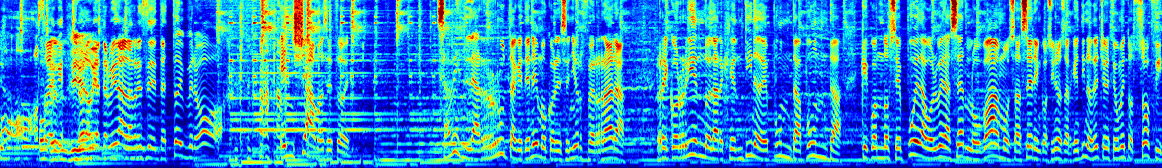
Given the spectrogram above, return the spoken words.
Oh, No la voy a terminar la receta, estoy pero oh, en llamas estoy. ¿Sabés la ruta que tenemos con el señor Ferrara recorriendo la Argentina de punta a punta? Que cuando se pueda volver a hacerlo vamos a hacer en Cocineros Argentinos. De hecho, en este momento Sofi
